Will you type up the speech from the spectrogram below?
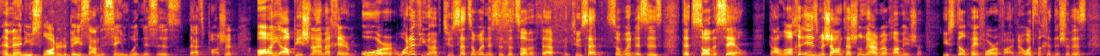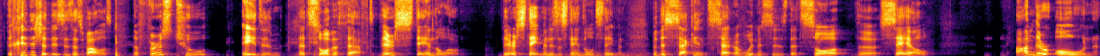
and then you slaughtered it based on the same witnesses. That's pashut. Or what if you have two sets of witnesses that saw the theft and two sets of witnesses that saw the sale? The halacha is mishalim tashlum yarba chamisha. You still pay four or five. Now, what's the chiddush of this? The chiddush of this is as follows: the first two edim that saw the theft, they're standalone. Their statement is a standalone statement. But the second set of witnesses that saw the sale, on their own,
